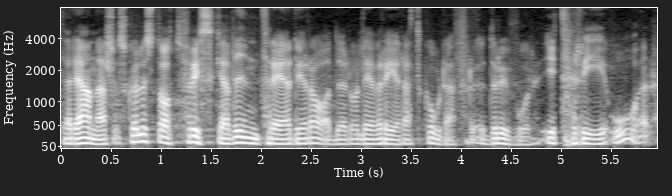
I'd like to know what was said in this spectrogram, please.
där det annars skulle stått friska vinträd i rader och levererat goda druvor i tre år.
